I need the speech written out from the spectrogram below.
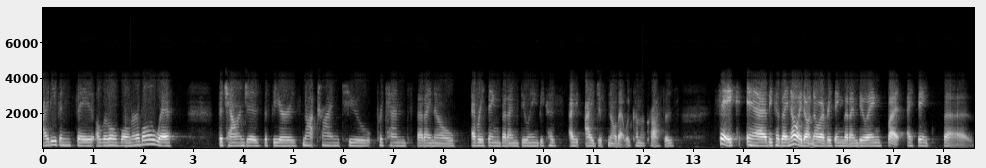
I'd even say a little vulnerable with the challenges, the fears, not trying to pretend that I know everything that I'm doing because I, I just know that would come across as fake uh, because I know I don't know everything that I'm doing. But I think the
